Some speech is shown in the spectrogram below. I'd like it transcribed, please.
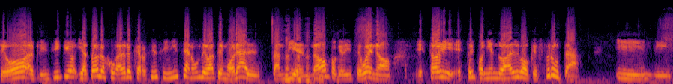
llevó al principio y a todos los jugadores que recién se inician un debate moral también, ¿no? Porque dice, bueno, estoy estoy poniendo algo que es fruta y,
